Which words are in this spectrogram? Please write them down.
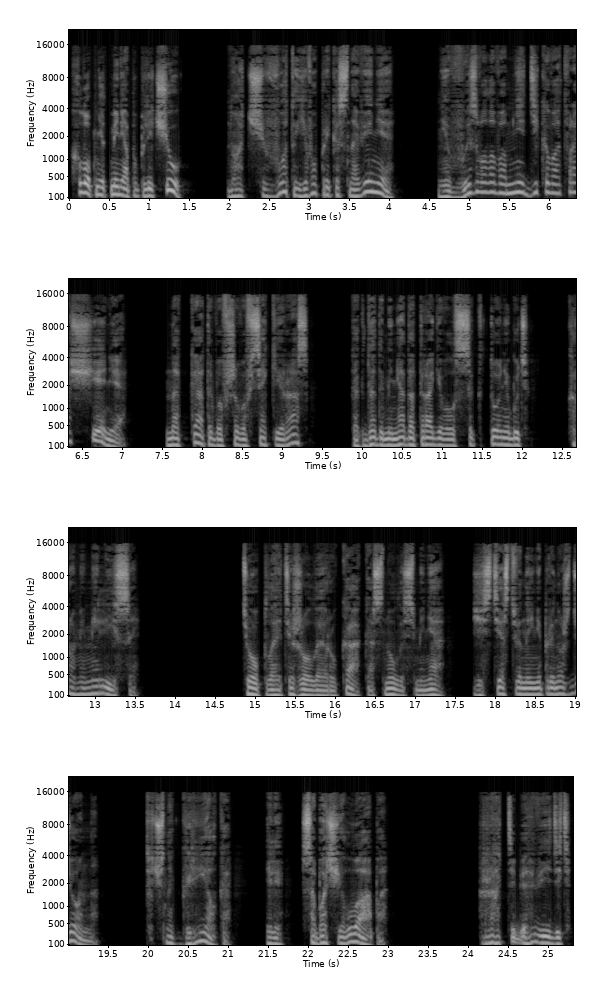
хлопнет меня по плечу, но от чего то его прикосновение не вызвало во мне дикого отвращения, накатывавшего всякий раз, когда до меня дотрагивался кто-нибудь, кроме Мелисы. Теплая тяжелая рука коснулась меня естественно и непринужденно, точно грелка или собачья лапа. «Рад тебя видеть»,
